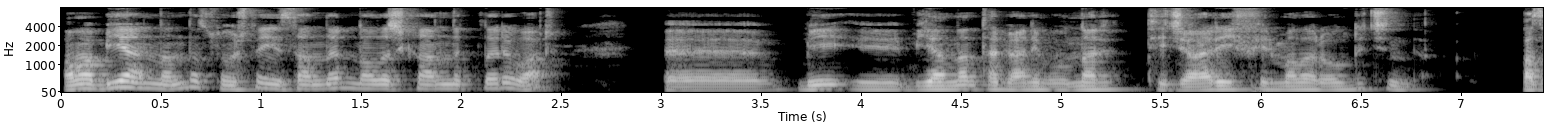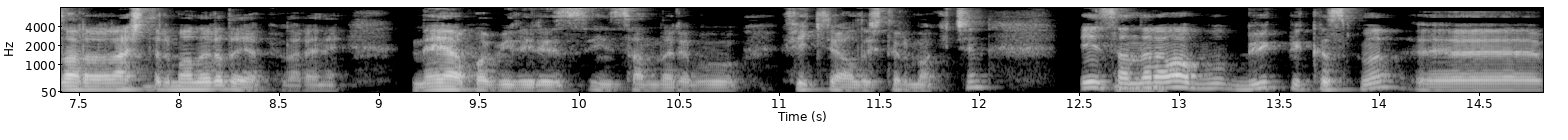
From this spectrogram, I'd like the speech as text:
Ama bir yandan da sonuçta insanların alışkanlıkları var. E, bir e, bir yandan tabii hani bunlar ticari firmalar olduğu için pazar araştırmaları da yapıyorlar. Hani ne yapabiliriz insanları bu fikre alıştırmak için. İnsanlar ama bu büyük bir kısmı e,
